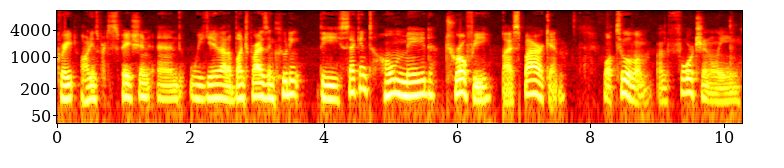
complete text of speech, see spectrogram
great audience participation, and we gave out a bunch of prizes, including the second homemade trophy by Spiraken. Well, two of them. Unfortunately,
